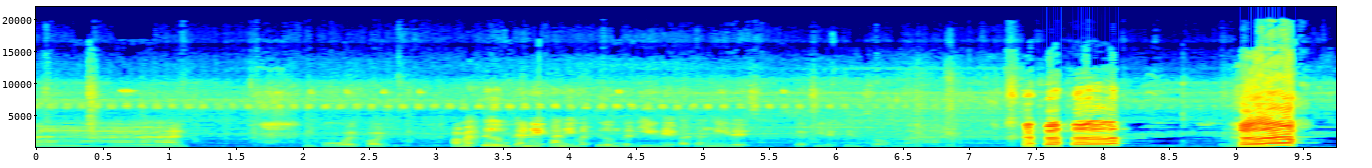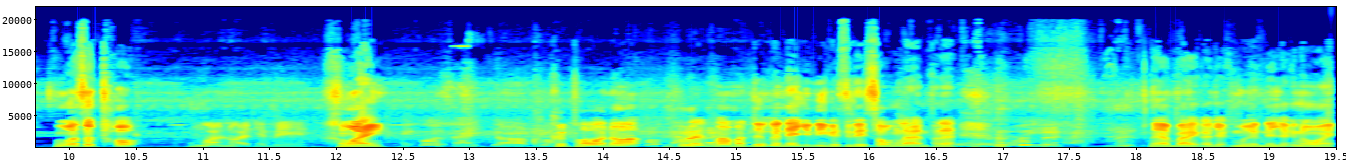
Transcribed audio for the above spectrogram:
ปาดโอ้ยขอเอามาเติมกันในคันนี้มาเติมกันอีกในเขาทั้งนี้เลยกะทิจะเป็นสองล้านเฮ้อหัวสะเถาะหัวหน่อยแท้แม่ห้วย ไอ้โก้สายจอบคือพ่อเนาะเพิ่นมามาตื่มกันแน่อยู่นี่ก็สิได้สองล้านพะนะโอ้ยหน้าบ้านก็อยากหมื่นได้จักหน่อย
